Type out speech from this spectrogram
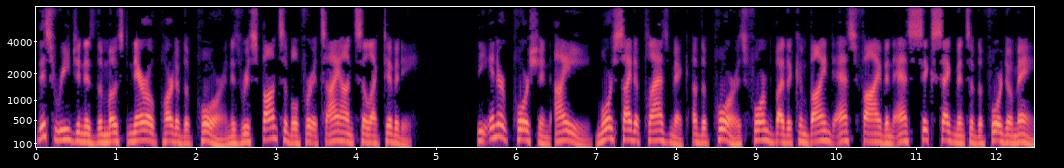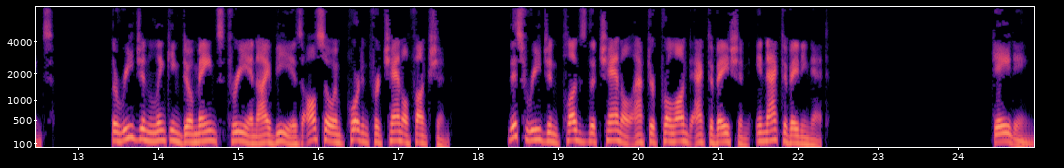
This region is the most narrow part of the pore and is responsible for its ion selectivity. The inner portion i.e., more cytoplasmic, of the pore is formed by the combined S5 and S6 segments of the four domains. The region linking domains 3 and IV is also important for channel function. This region plugs the channel after prolonged activation, inactivating it. Gating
